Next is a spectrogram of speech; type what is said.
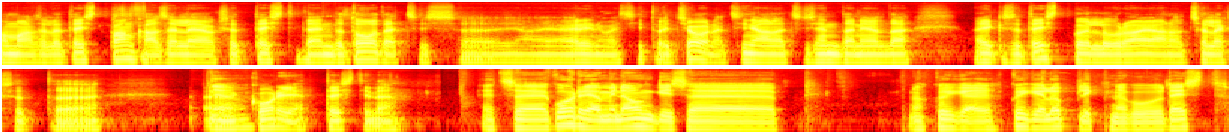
oma selle testpanga selle jaoks, et testida enda toodet siis äh, ja, ja erinevaid situatsioone, et sina oled siis enda nii-öelda väikese testpõllu rajanud selleks, et äh, ja. korjet testida. et see korjamine ongi see noh, kõige, kõige lõplik nagu test,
